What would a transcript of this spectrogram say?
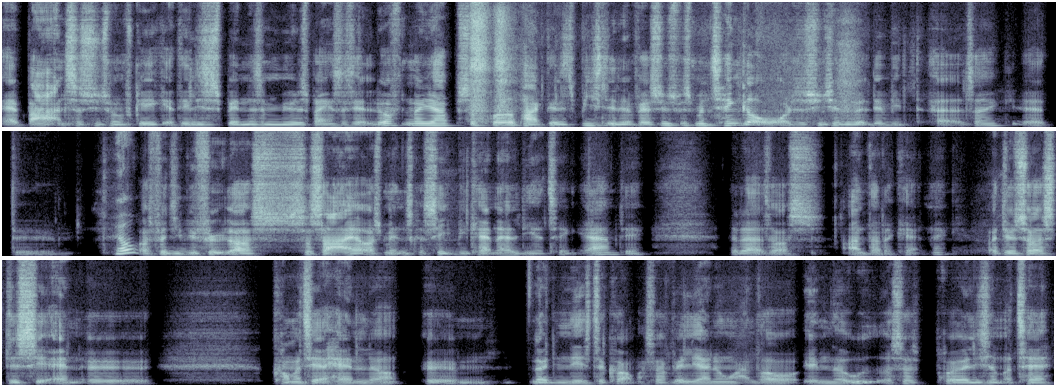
er et barn, så synes man måske ikke, at det er lige så spændende, som myrde springer sig selv i luften, men jeg har så prøvet at pakke det lidt spiseligt ind, for jeg synes, hvis man tænker over det, så synes jeg alligevel, det er vildt. Altså, ikke? At, øh, jo. Også fordi vi føler os så seje, os mennesker. Se, vi kan alle de her ting. Ja, det er der altså også andre, der kan. Ikke? Og det er så også det, serien øh, kommer til at handle om. Øh, når de næste kommer, så vælger jeg nogle andre emner ud, og så prøver jeg ligesom at tage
